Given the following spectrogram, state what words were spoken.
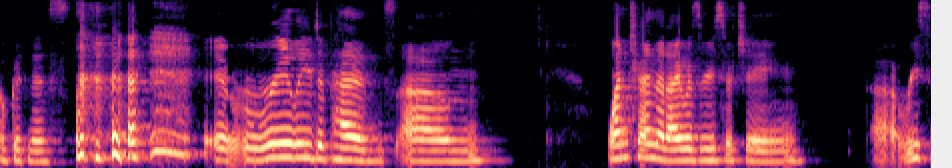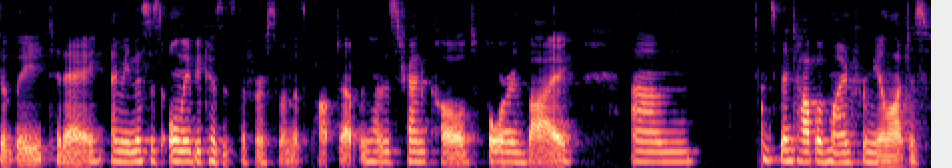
Oh goodness, it really depends. Um, one trend that I was researching uh, recently today. I mean, this is only because it's the first one that's popped up. We have this trend called for and by. Um, it's been top of mind for me a lot just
